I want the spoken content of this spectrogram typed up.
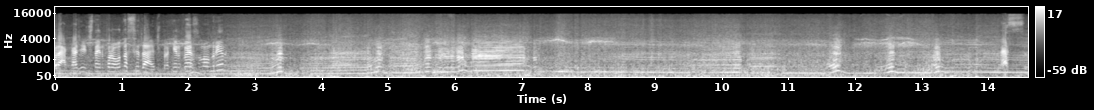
Pra cá a gente tá indo pra outra cidade. Pra quem não conhece Londrina. Essa.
